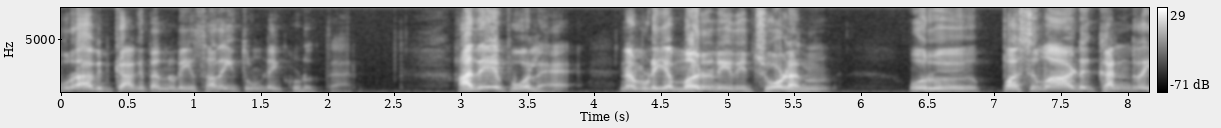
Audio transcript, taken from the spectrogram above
புறாவிற்காக தன்னுடைய சதை துண்டை கொடுத்தார். அதே போல நம்முடைய மனுநீதி சோழன் ஒரு பசுமாடு கன்றை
